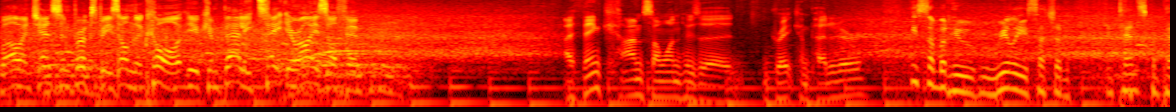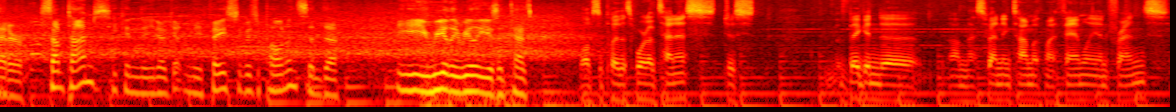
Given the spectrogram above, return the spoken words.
Well, when Jenson Brooksby's on the court, you can barely take your eyes off him. I think I'm someone who's a great competitor. He's somebody who, who really is such an intense competitor. Sometimes he can, you know, get in the face of his opponents, and uh, he really, really is intense. Loves to play the sport of tennis. Just big into um, spending time with my family and friends.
